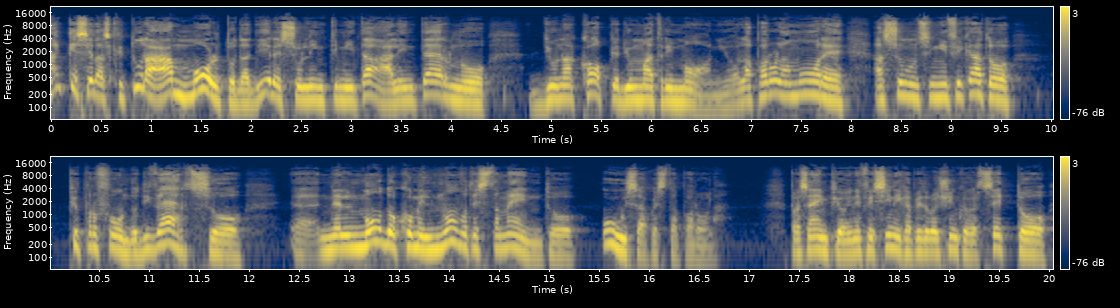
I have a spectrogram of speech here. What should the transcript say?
Anche se la scrittura ha molto da dire sull'intimità all'interno di una coppia, di un matrimonio, la parola amore assume un significato più profondo, diverso eh, nel modo come il Nuovo Testamento usa questa parola. Per esempio, in Efesini capitolo 5, versetto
